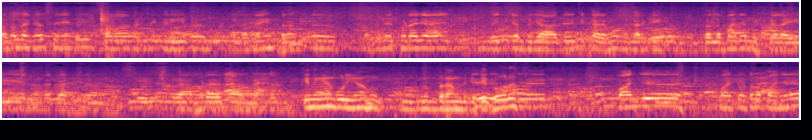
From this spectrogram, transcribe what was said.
ਪਤਾ ਲੱਗਾ ਸਵੇਰੇ ਕੋਈ ਸਵਾ ਅੱਠ ਦੇ ਕਰੀਬ ਲੱਗਾ ਸੀ ਤੁਰੰਤ ਉਹਦੇ ਥੋੜਾ ਜਿਹਾ ਵਿੱਚ ਬਾਜ਼ਾਰ ਦੇ ਵਿੱਚ ਘਰ ਹੋਣ ਕਰਕੇ ਤਾਂ ਲੱਭਣ 'ਚ ਮੁਸ਼ਕਲ ਆਈ ਇਹ ਇਹਨਾਂ ਦਾ ਘਰ ਜਿਹੜਾ। ਤਾਂ ਥੋੜਾ ਮਿੰਟ ਕਿੰਨੀਆਂ ਗੋਲੀਆਂ ਬਰਾਮਦ ਕੀਤੇ ਕੋਲ ਪੰਜ ਪੰਜ ਟੋਟਲ ਪੰਜ ਨੇ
